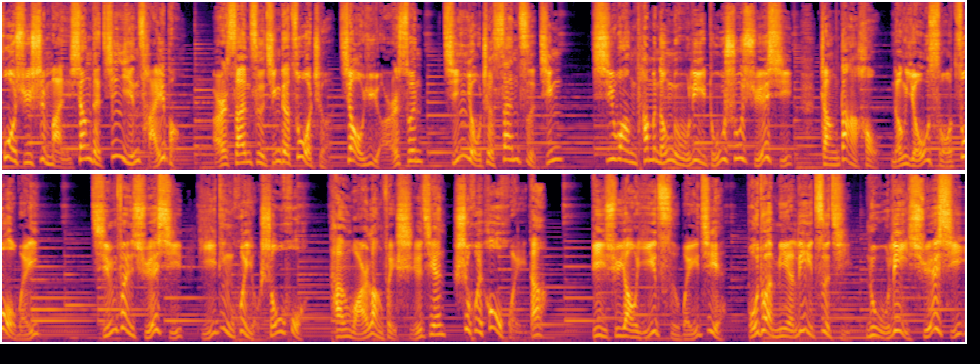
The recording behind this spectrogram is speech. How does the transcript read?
或许是满箱的金银财宝，而《三字经》的作者教育儿孙，仅有这三字经，希望他们能努力读书学习，长大后能有所作为。勤奋学习一定会有收获，贪玩浪费时间是会后悔的，必须要以此为戒，不断勉励自己，努力学习。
